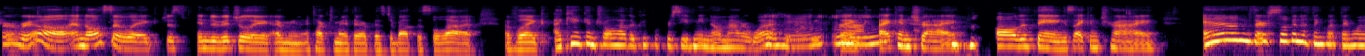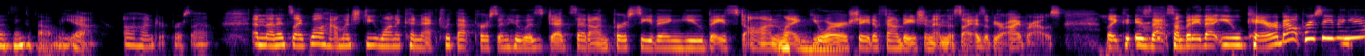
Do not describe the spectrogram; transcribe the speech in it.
for real. And also like just individually i mean i talk to my therapist about this a lot of like i can't control how other people perceive me no matter what mm-hmm, like mm-hmm. i can try all the things. I can try. And they're still going to think what they want to think about me. Yeah a hundred percent. And then it's like, well, how much do you want to connect with that person who is dead set on perceiving you based on mm-hmm. like your mm-hmm. shade of foundation and the size of your eyebrows? Like, is that somebody that you care about perceiving you?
